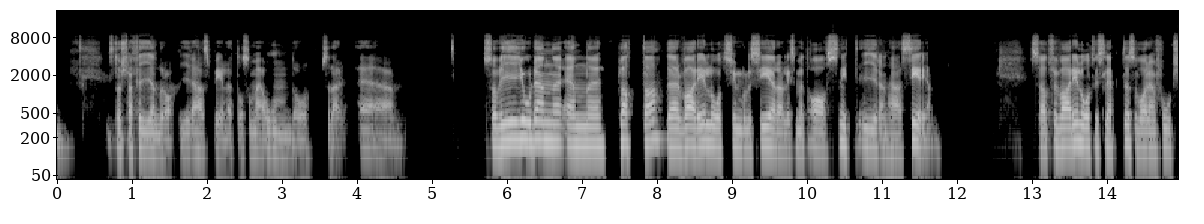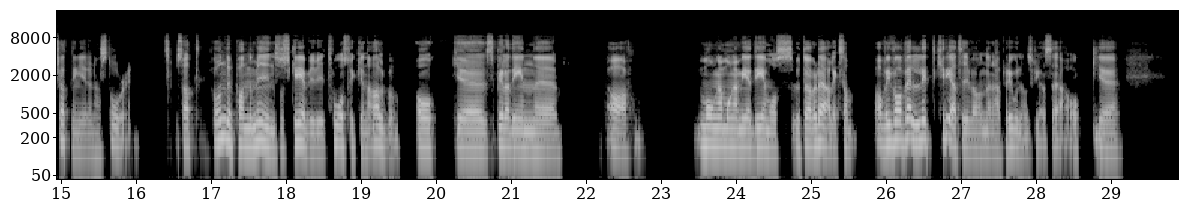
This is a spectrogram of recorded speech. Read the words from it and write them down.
största fiende då, i det här spelet och som är ond och sådär. Eh, så vi gjorde en, en eh, platta där varje låt symboliserar liksom ett avsnitt i den här serien. Så att för varje låt vi släppte så var det en fortsättning i den här storyn. Så att under pandemin så skrev vi två stycken album och eh, spelade in eh, ja, många, många mer demos utöver det. Liksom. Ja, vi var väldigt kreativa under den här perioden skulle jag säga. Och eh,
